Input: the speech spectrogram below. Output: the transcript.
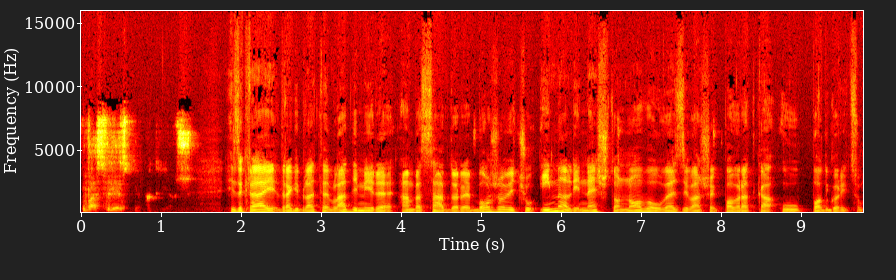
Vasiljenske patrijaše. I za kraj, dragi brate Vladimire, ambasadore Božoviću, ima li nešto novo u vezi vašeg povratka u Podgoricu?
